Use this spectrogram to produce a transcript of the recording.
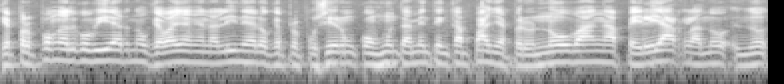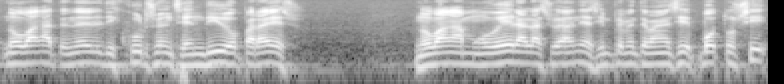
que proponga el gobierno, que vayan en la línea de lo que propusieron conjuntamente en campaña, pero no van a pelearla, no, no, van a tener el discurso encendido para eso. No van a mover a la ciudadanía, simplemente van a decir voto sí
